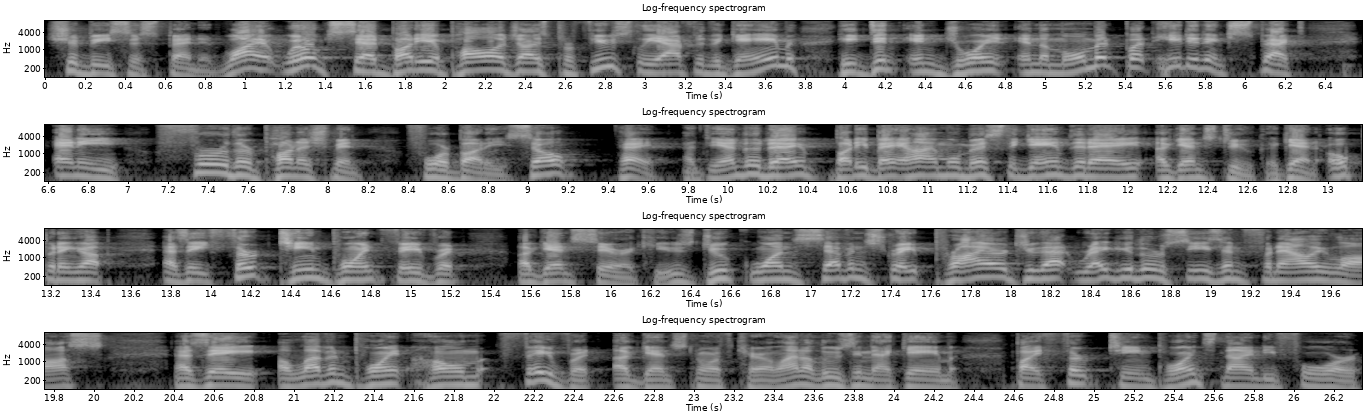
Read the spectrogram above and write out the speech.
should be suspended. Wyatt Wilkes said Buddy apologized profusely after the game. He didn't enjoy it in the moment, but he didn't expect any further punishment for Buddy. So, hey, at the end of the day, Buddy Boeheim will miss the game today against Duke. Again, opening up as a 13 point favorite against Syracuse. Duke won seven straight prior to that regular season finale loss as a 11 point home favorite against North Carolina, losing that game by 13 points, 94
